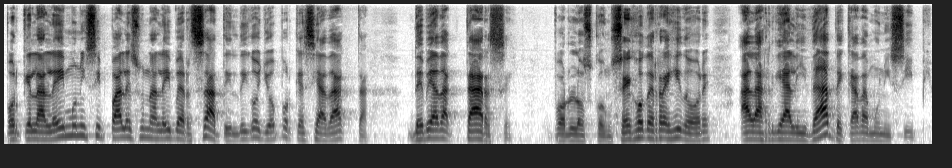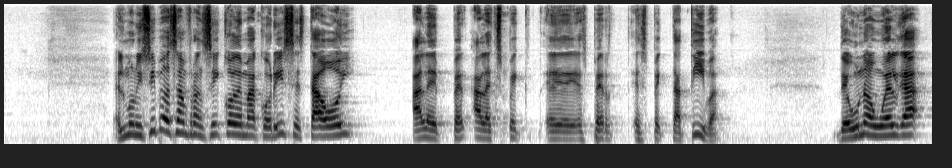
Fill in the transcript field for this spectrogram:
Porque la ley municipal es una ley versátil, digo yo, porque se adapta, debe adaptarse por los consejos de regidores a la realidad de cada municipio. El municipio de San Francisco de Macorís está hoy a la, eh, expectativa de una huelga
